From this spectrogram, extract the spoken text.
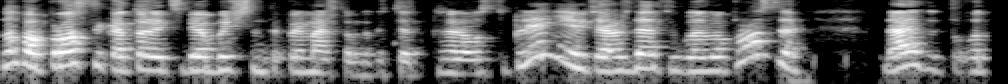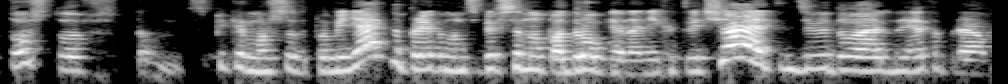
ну, вопросы, которые тебе обычно, ты понимаешь, там, например, выступление, у тебя рождаются в голове вопросы, да, это вот то, что там, спикер может что-то поменять, но при этом он тебе все равно подробнее на них отвечает индивидуально, и это прям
